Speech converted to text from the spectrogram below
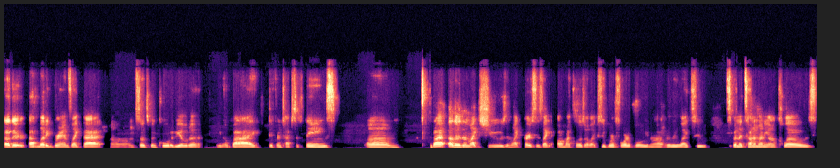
other athletic brands like that. Um, so it's been cool to be able to you know buy different types of things. Um, but other than like shoes and like purses, like all my clothes are like super affordable. You know, I don't really like to spend a ton of money on clothes.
